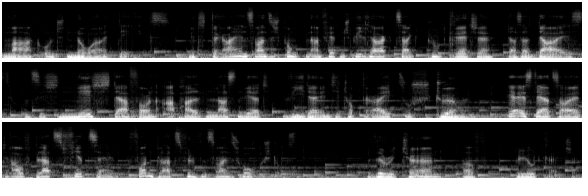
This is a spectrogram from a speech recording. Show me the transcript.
Mark und Noah DX. Mit 23 Punkten am vierten Spieltag zeigt Blutgrätsche, dass er da ist und sich nicht davon abhalten lassen wird, wieder in die Top 3 zu stürmen. Er ist derzeit auf Platz 14, von Platz 25 hochgestoßen. The Return of Blutgrätsche.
